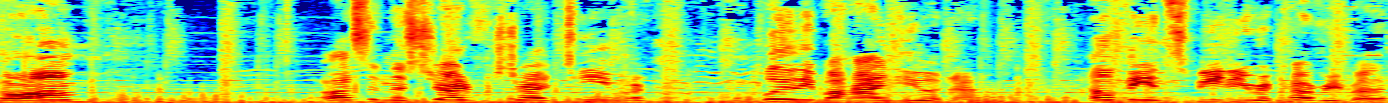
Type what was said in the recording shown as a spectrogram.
Tom, us and the Stride for Stride team are completely behind you in a healthy and speedy recovery, brother.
